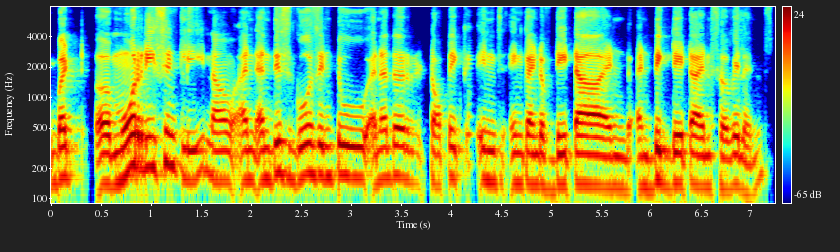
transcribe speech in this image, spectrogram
but uh, more recently now and, and this goes into another topic in, in kind of data and, and big data and surveillance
